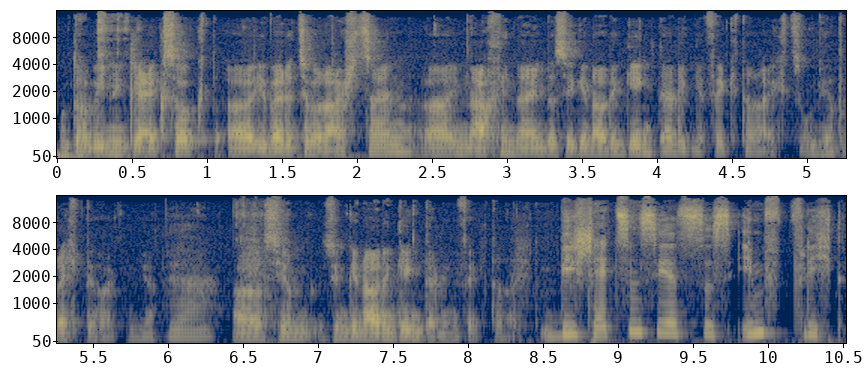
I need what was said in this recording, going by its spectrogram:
Und da habe ich Ihnen gleich gesagt, äh, ihr werdet überrascht sein äh, im Nachhinein, dass ihr genau den gegenteiligen Effekt erreicht. Und ich habe recht behalten. Ja? ja. Äh, sie, haben, sie haben genau den gegenteiligen Effekt erreicht. Wie schätzen Sie jetzt das Impfpflicht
